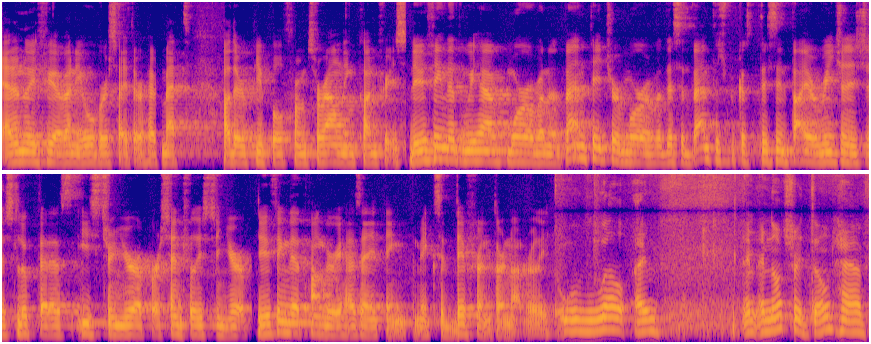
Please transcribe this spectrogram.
I don't know if you have any oversight or have met other people from surrounding countries. Do you think that we have more of an advantage or more of a disadvantage because this entire region is just looked at as Eastern Europe or Central Eastern Europe? Do you think that Hungary has anything that makes it different or not really? Well, I'm, I'm not sure. I don't have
